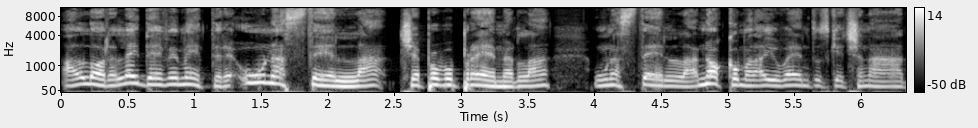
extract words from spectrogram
Allora, lei deve mettere una stella, c'è proprio premerla, una stella, non come la Juventus che ce n'ha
